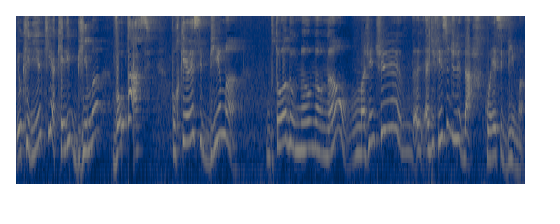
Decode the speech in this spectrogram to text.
eu queria que aquele Bima voltasse. Porque esse Bima todo não, não, não, a gente é difícil de lidar com esse Bima.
